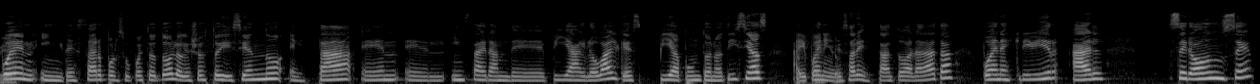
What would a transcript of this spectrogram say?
Pueden ingresar, por supuesto, todo lo que yo estoy diciendo está en el Instagram de PIA Global, que es pia.noticias. Ahí pueden ingresar está toda la data. Pueden escribir al 011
